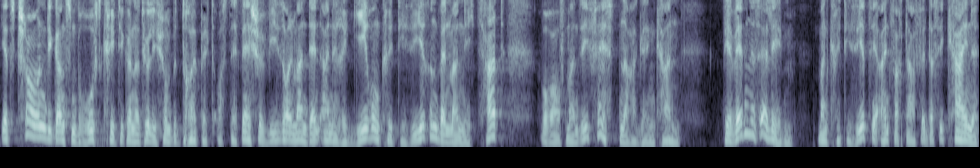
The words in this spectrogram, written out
Jetzt schauen die ganzen Berufskritiker natürlich schon betröppelt aus der Wäsche. Wie soll man denn eine Regierung kritisieren, wenn man nichts hat, worauf man sie festnageln kann? Wir werden es erleben. Man kritisiert sie einfach dafür, dass sie keine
